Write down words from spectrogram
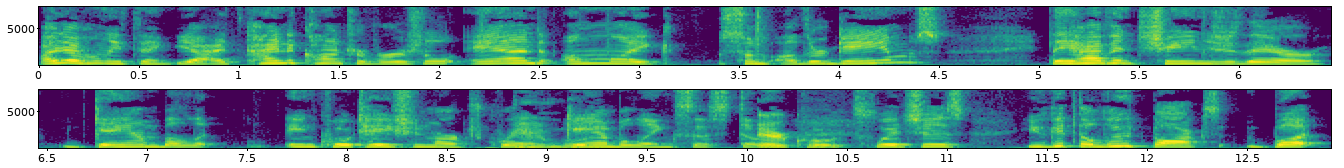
I definitely think yeah, it's kind of controversial, and unlike some other games, they haven't changed their gamble in quotation marks Gambling. gambling system, Air quotes. which is you get the loot box, but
